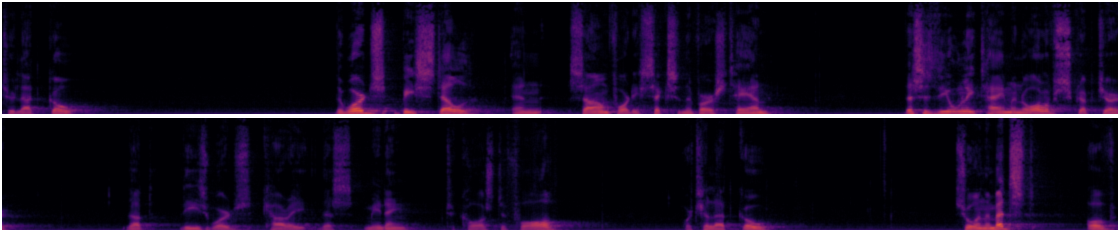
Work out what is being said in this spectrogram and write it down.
to let go. The words be still in Psalm 46 in the verse 10 this is the only time in all of Scripture that these words carry this meaning to cause to fall or to let go. So, in the midst of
